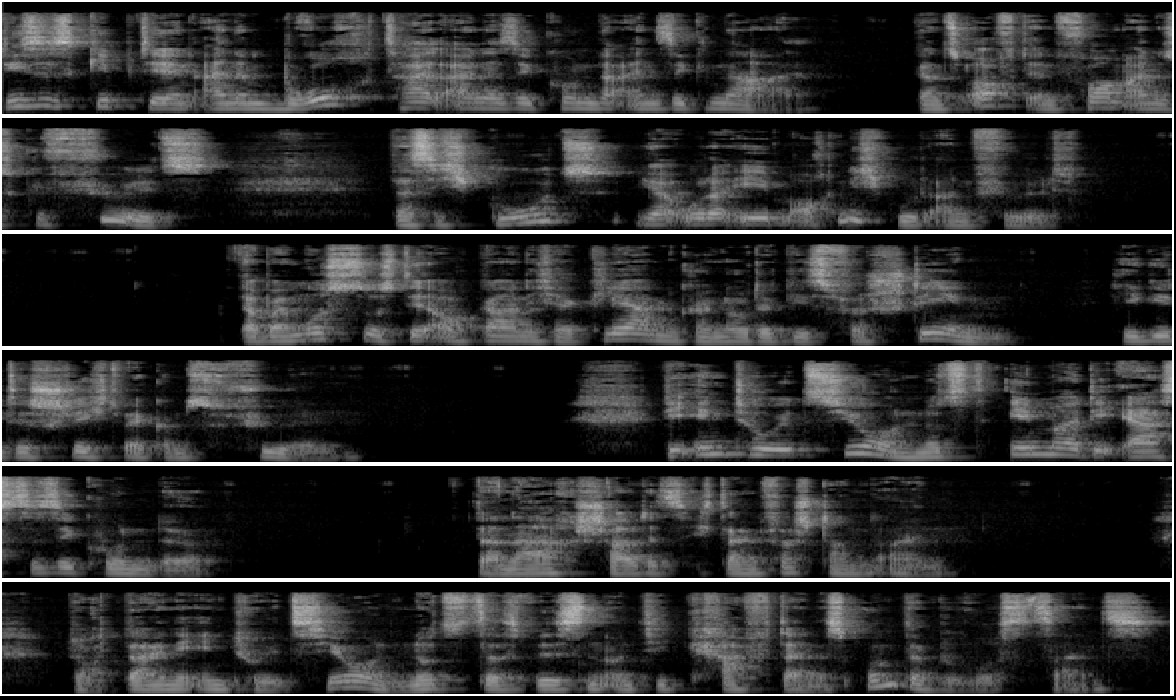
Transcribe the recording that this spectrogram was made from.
Dieses gibt dir in einem Bruchteil einer Sekunde ein Signal, ganz oft in Form eines Gefühls, das sich gut, ja oder eben auch nicht gut anfühlt. Dabei musst du es dir auch gar nicht erklären können oder dies verstehen. Hier geht es schlichtweg ums Fühlen. Die Intuition nutzt immer die erste Sekunde. Danach schaltet sich dein Verstand ein. Doch deine Intuition nutzt das Wissen und die Kraft deines Unterbewusstseins.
